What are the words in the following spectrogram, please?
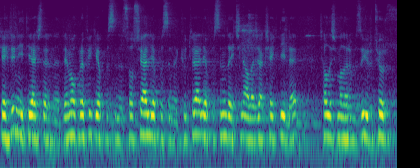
şehrin ihtiyaçlarını, demografik yapısını, sosyal yapısını, kültürel yapısını da içine alacak şekliyle çalışmalarımızı yürütüyoruz.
